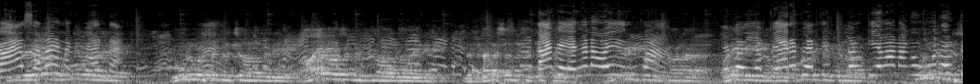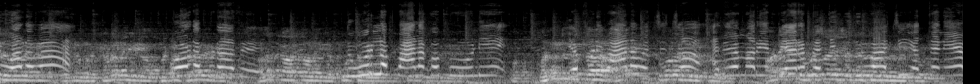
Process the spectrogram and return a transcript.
காசெல்லாம் எனக்கு வேண்டாம். நூறு வருஷம் கழிச்சு ஆனாலும் சரி ஆயிரம் வருஷம் கழிச்சு ஆனாலும் சரி இந்த தரிசன சித்தத்தை நாங்க எங்கன போய் இருப்போம். எங்க என் பேர பேத்தி பிள்ளைட்டியெல்லாம் நாங்க ஊரை விட்டு ஓடவா? ஓடக்கூடாது. இந்த ஊர்ல பாலக்கொப்பு ஊனி. எப்படி வாழ அதே மாதிரி என் பேர பேத்தி குதிர்வாச்சு எத்தனையோ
